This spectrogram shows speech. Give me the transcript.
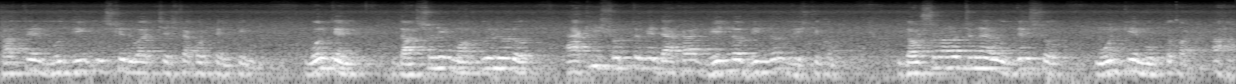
ছাত্রের বুদ্ধি উস্কে দেওয়ার চেষ্টা করতেন তিনি। বলতেন, দার্শনিক মতগুলি হলো একই সত্যকে দেখার ভিন্ন ভিন্ন দৃষ্টিকোণ। দর্শন আলোচনার উদ্দেশ্য মনকে মুক্ত করা। আহা,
